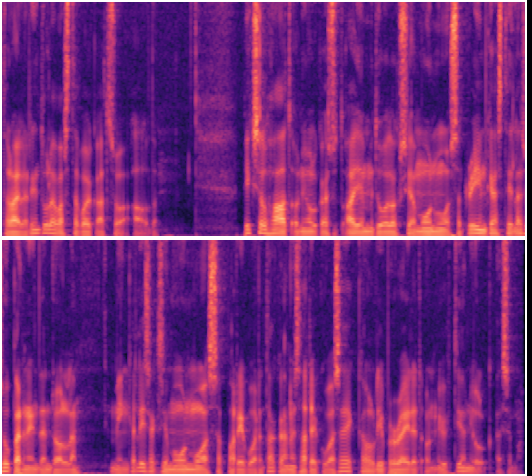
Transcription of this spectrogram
Trailerin tulevasta voi katsoa alta. Pixel Heart on julkaissut aiemmin tuotoksia muun muassa Dreamcastille ja Super Nintendolle, minkä lisäksi muun muassa pari vuoden takainen sarjakuva seikkailu Liberated on yhtiön julkaisema.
